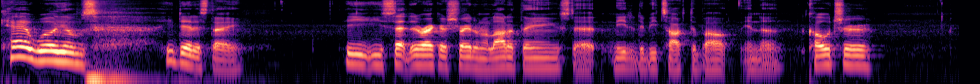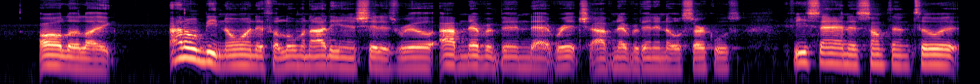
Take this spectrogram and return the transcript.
Katt Williams, he did his thing. He he set the record straight on a lot of things that needed to be talked about in the culture. All the like, I don't be knowing if Illuminati and shit is real. I've never been that rich. I've never been in those circles. If he's saying there's something to it,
